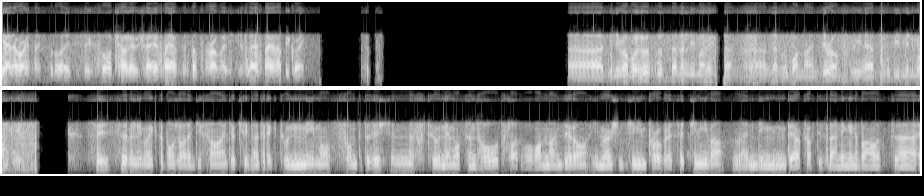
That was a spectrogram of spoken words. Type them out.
Yeah, no worries. Thanks a lot, Easy 64 Charlie X-ray. If they have to stop on the runway, if you just let us know, that'd be great. Uh, Geneva, bonjour, so 7 Lima Victor, uh, level 190. We have speed minimum, please. Swiss 7 Lima Victor, bonjour, identified. You click now direct to Nemos from the position, to Nemos and hold, flight level 190, emergency in progress at Geneva. Landing, the aircraft is landing in about uh,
